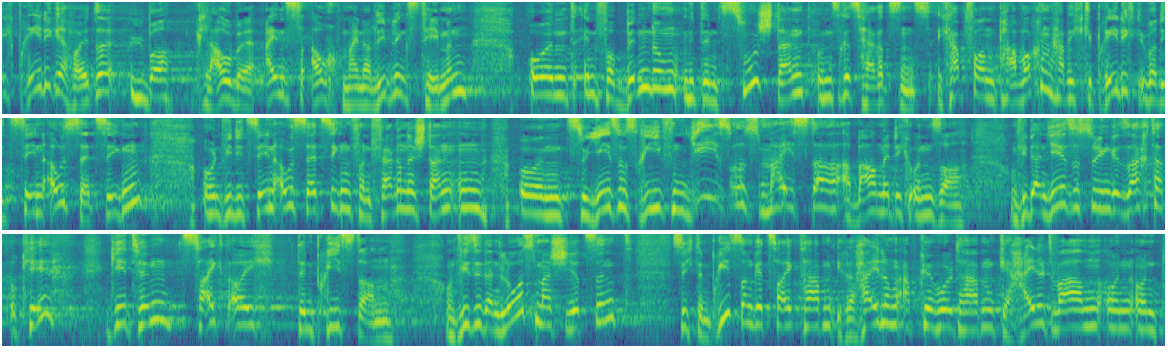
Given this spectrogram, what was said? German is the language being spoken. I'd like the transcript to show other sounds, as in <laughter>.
Ich predige heute über Glaube, eins auch meiner Lieblingsthemen und in Verbindung mit dem Zustand unseres Herzens. Ich habe vor ein paar Wochen habe ich gepredigt über die zehn Aussätzigen und wie die zehn Aussätzigen von ferne standen und zu Jesus riefen: Jesus Meister, erbarme dich unser. Und wie dann Jesus zu ihnen gesagt hat: Okay, geht hin, zeigt euch den Priestern. Und wie sie dann losmarschiert sind, sich den Priestern gezeigt haben, ihre Heilung abgeholt haben, geheilt waren und, und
